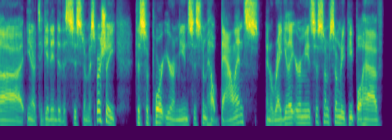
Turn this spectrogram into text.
uh, you know, to get into the system, especially to support your immune system, help balance and regulate your immune system. So many people have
